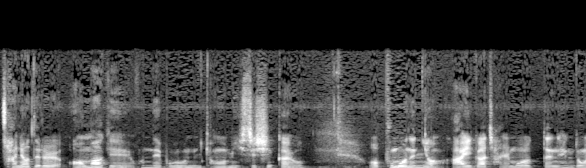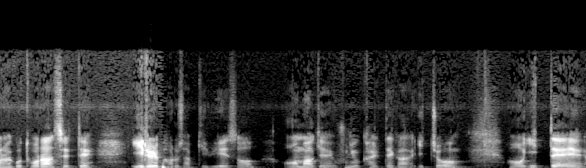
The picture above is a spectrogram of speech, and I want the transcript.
자녀들을 엄하게 혼내본 경험이 있으실까요? 어, 부모는요, 아이가 잘못된 행동을 하고 돌아왔을 때 이를 바로잡기 위해서 엄하게 훈육할 때가 있죠. 어, 이때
